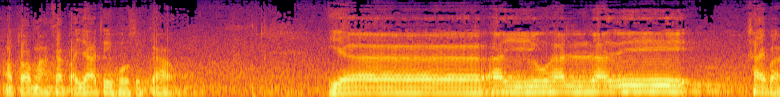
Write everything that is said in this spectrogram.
เอาต่อมาครับอายาที่หกสิบเก้ายาอายุฮัลลาดีใช่ป่ะ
